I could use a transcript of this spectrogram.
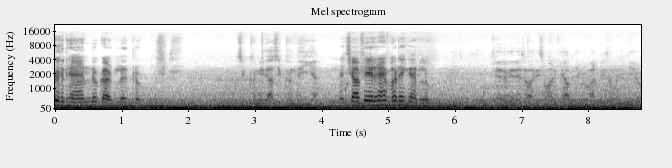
ਰਹਿਣ ਦੋ ਕੱਢ ਲਓ ਇਧਰੋਂ। ਸਿੱਖਣ ਨਹੀਂ ਰਿਹਾ ਸਿੱਖਣ ਦੇ ਹੀ ਆ। ਅੱਛਾ ਫਿਰ ਰਹਿ ਬੜੇ ਕਰ ਲਓ। ਫਿਰ ਵੀਰੇ ਸਵਾਰੀ ਸਵਾਰ ਕੇ ਆਪ ਜ਼ਿੰਮੇਵਾਰ ਦੀ ਸਮਝ ਗਏ ਹੋ।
